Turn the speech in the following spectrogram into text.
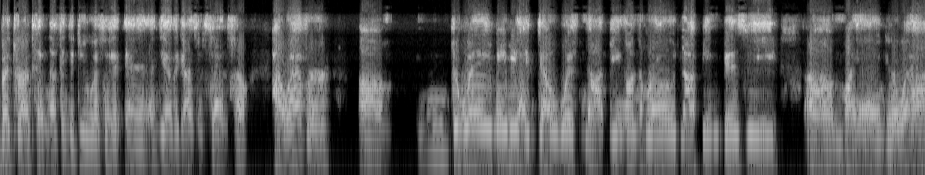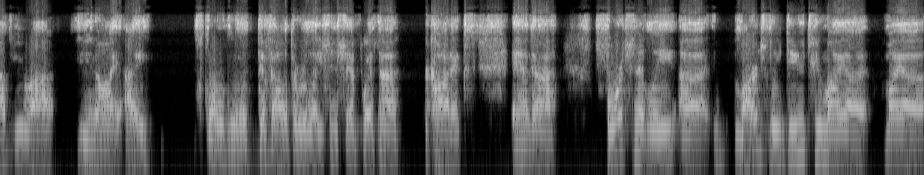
but drugs had nothing to do with it, and, and the other guys have said so. However, um, the way maybe I dealt with not being on the road, not being busy, um, my anger, what have you. Uh, you know, I, I started to develop a relationship with uh, narcotics, and uh, fortunately, uh, largely due to my uh, my uh,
